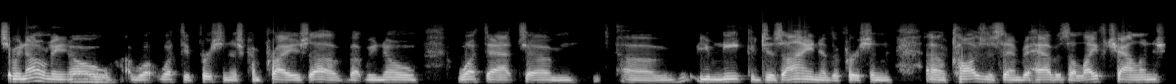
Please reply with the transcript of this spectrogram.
So we not only know what what the person is comprised of, but we know what that um, um, unique design of the person uh, causes them to have as a life challenge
